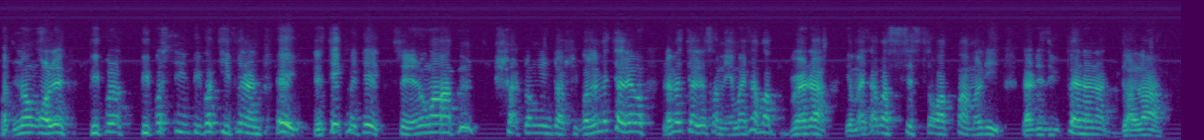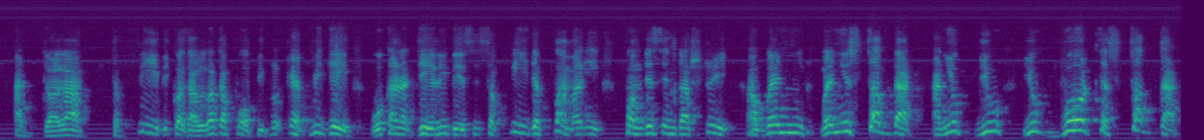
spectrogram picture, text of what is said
But now only people people see people keeping and hey, they take me there. So you know what happened? Shut down industry. But let me tell you, let me tell you something. You might have a brother, you might have a sister or family that is dependent on a dollar, a dollar to feed because a lot of poor people every day work on a daily basis to feed the family from this industry. And when when you stop that and you you you vote to stop that,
